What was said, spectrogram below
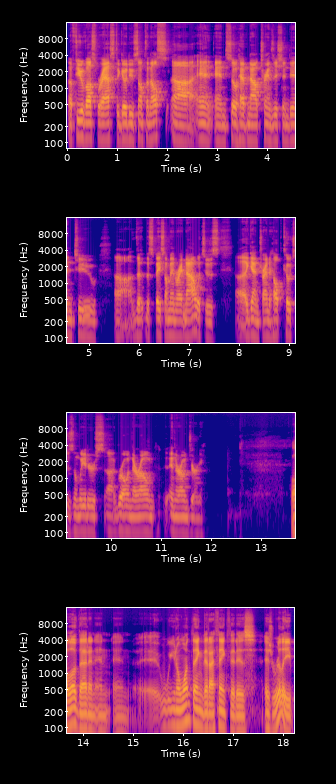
a few of us were asked to go do something else, uh, and and so have now transitioned into uh, the the space I'm in right now, which is again trying to help coaches and leaders grow in their own in their own journey. Well, I love that, and and and uh, you know, one thing that I think that is is really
